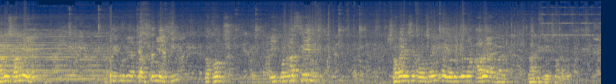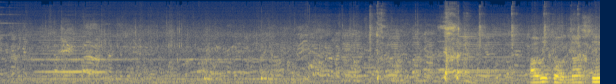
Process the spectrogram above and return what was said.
আমি সামনে পূর্বে একবার শুনিয়েছি, তখন এই কন্যাশ্রীর সবাই এসে পৌঁছায় তাই ওদের জন্য আরও একবার গানটি গিয়েছিলাম আমি কন্যাশ্রী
